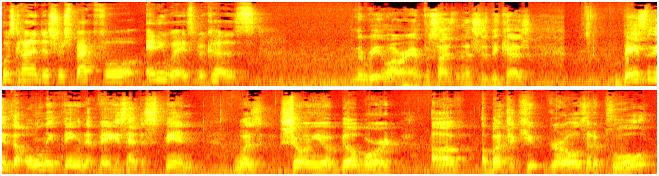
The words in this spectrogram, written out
was kind of disrespectful, anyways, because the reason why we're emphasizing this is because basically the only thing that Vegas had to spin was showing you a billboard of a bunch of cute girls at a pool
